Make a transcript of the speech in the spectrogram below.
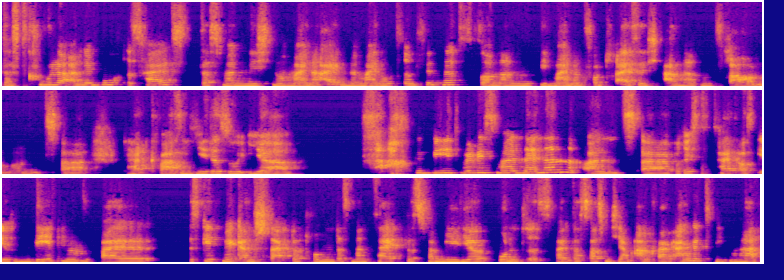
das Coole an dem Buch ist halt, dass man nicht nur meine eigene Meinung drin findet, sondern die Meinung von 30 anderen Frauen. Und äh, da hat quasi jede so ihr Fachgebiet, will ich es mal nennen, und äh, berichtet halt aus ihrem Leben, weil es geht mir ganz stark darum, dass man zeigt, dass Familie bunt ist, weil das, was mich am Anfang angetrieben hat,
